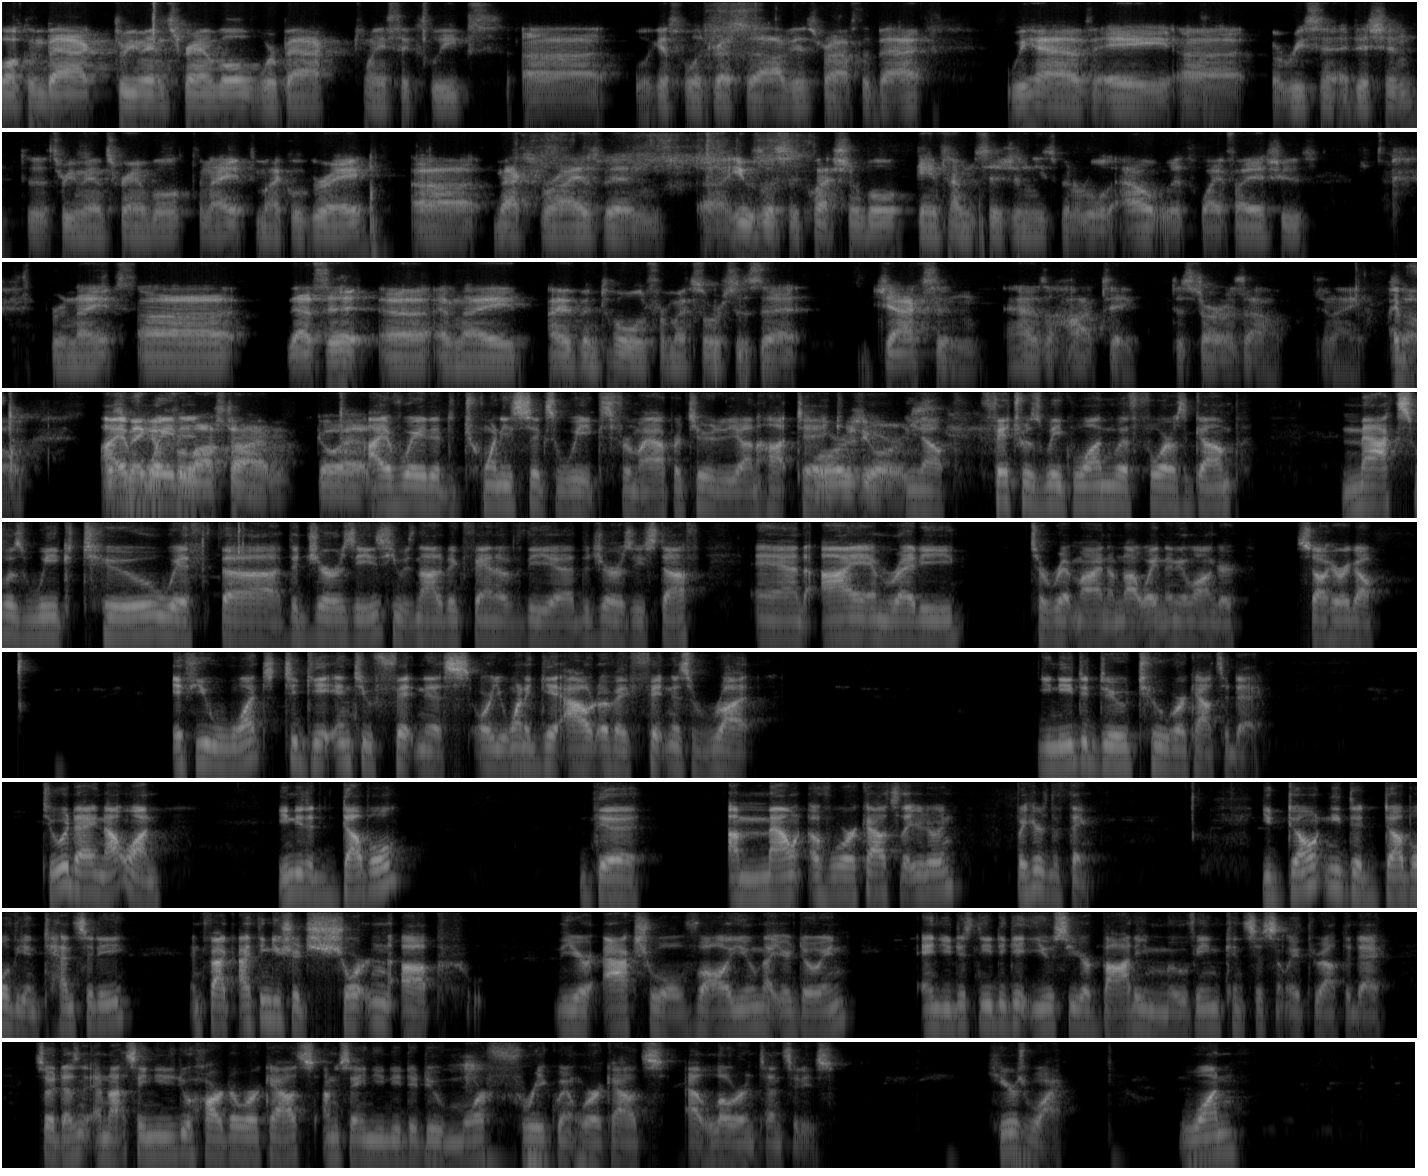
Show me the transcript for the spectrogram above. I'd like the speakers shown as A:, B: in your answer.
A: Welcome back, three man scramble. We're back, 26 weeks. Uh, well, I guess we'll address the obvious right off the bat. We have a uh, a recent addition to the three man scramble tonight, Michael Gray. Uh, Max Mariah has been uh, he was listed questionable game time decision. He's been ruled out with Wi-Fi issues for tonight. Uh, that's it. Uh, and I I have been told from my sources that Jackson has a hot take to start us out tonight.
B: I've-
A: So
B: I
A: let's
B: have
A: make up
B: waited-
A: for lost time. Go ahead.
B: I have waited 26 weeks for my opportunity on Hot Take.
A: Floor is yours.
B: You know, Fitch was week one with Forrest Gump. Max was week two with uh, the jerseys. He was not a big fan of the uh, the jersey stuff, and I am ready to rip mine. I'm not waiting any longer. So here we go. If you want to get into fitness or you want to get out of a fitness rut, you need to do two workouts a day. Two a day, not one. You need to double the amount of workouts that you're doing. But here's the thing you don't need to double the intensity. In fact, I think you should shorten up your actual volume that you're doing. And you just need to get used to your body moving consistently throughout the day. So it doesn't, I'm not saying you need to do harder workouts. I'm saying you need to do more frequent workouts at lower intensities. Here's why. One,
